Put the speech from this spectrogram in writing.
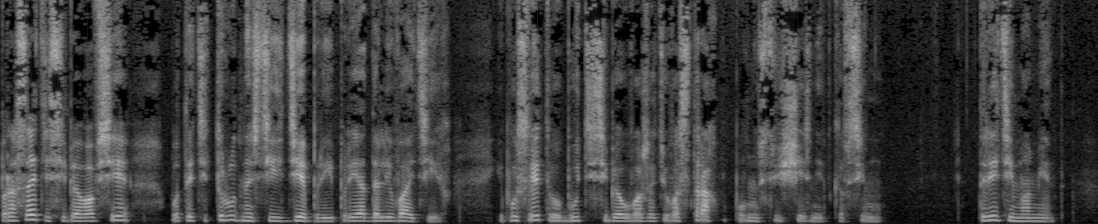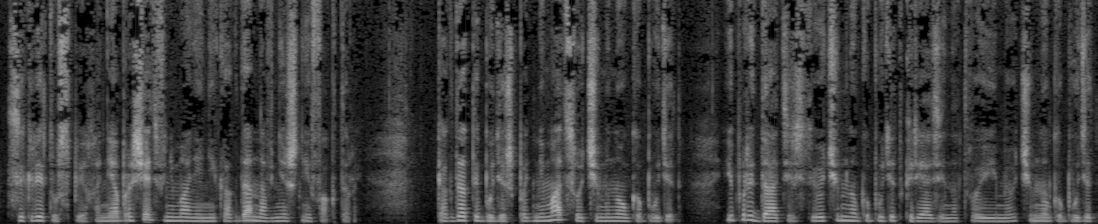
Бросайте себя во все вот эти трудности и дебри и преодолевайте их. И после этого будете себя уважать. У вас страх полностью исчезнет ко всему. Третий момент. Секрет успеха. Не обращать внимания никогда на внешние факторы. Когда ты будешь подниматься, очень много будет и предательств, и очень много будет грязи на твое имя, очень много будет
